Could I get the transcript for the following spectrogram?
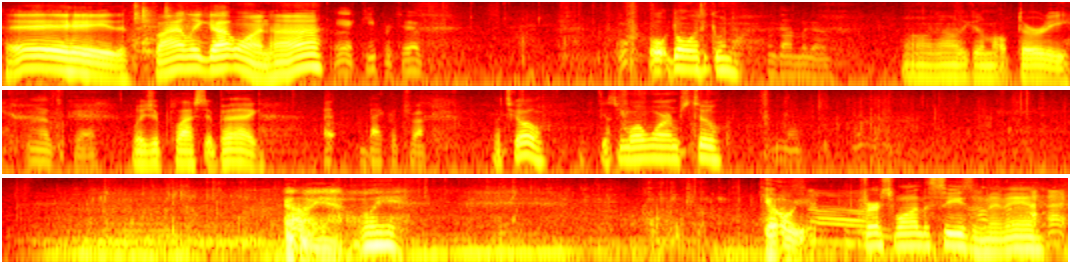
Hey, finally got one, huh? Yeah, keeper too. Oh, don't let it go. No. I got my gun. Oh, now they get them all dirty. That's okay. Where's your plastic bag? Uh, back the truck. Let's go. Get some more worms too. Oh yeah, oh yeah. Oh yeah. First one of the season, my man.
